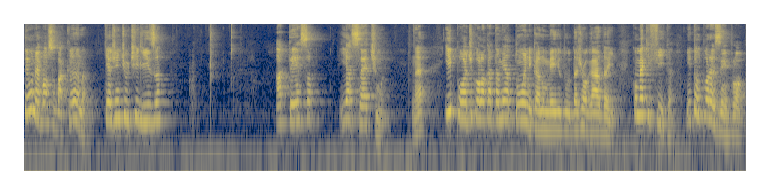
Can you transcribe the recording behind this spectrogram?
Tem um negócio bacana que a gente utiliza a terça e a sétima, né? E pode colocar também a tônica no meio do, da jogada aí. Como é que fica? Então, por exemplo, ó,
